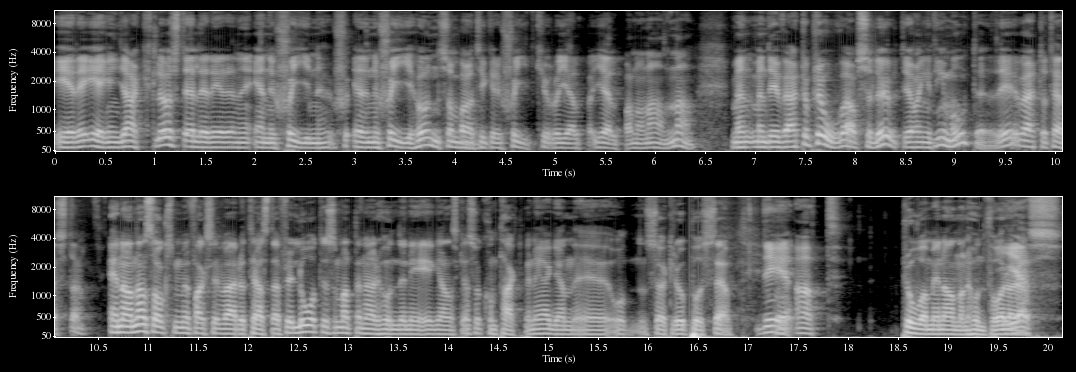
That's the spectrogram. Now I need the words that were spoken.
Är det egen jaktlust eller är det en energin, energihund som bara tycker det är skitkul att hjälpa, hjälpa någon annan? Men, men det är värt att prova, absolut. Jag har ingenting emot det. Det är värt att testa. En annan sak som är faktiskt är värd att testa, för det låter som att den här hunden är ganska så kontaktbenägen eh, och söker upp husse. Det är att prova med en annan hundförare. Yes.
